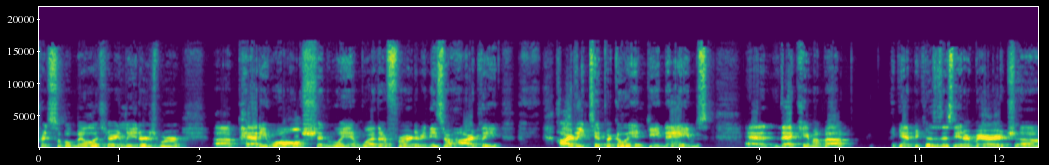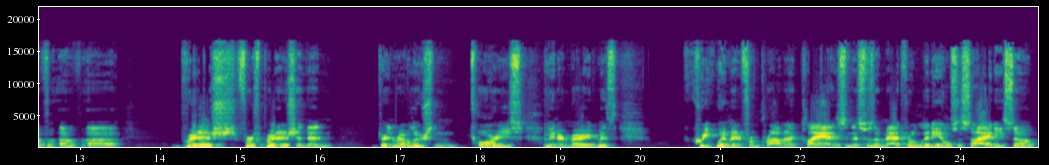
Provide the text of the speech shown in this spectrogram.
principal military leaders were uh, Paddy Walsh and William Weatherford. I mean, these are hardly hardly typical Indian names, and that came about again because of this intermarriage of of uh, British, first British, and then during the Revolution, Tories who intermarried with Creek women from prominent clans, and this was a matrilineal society. So,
